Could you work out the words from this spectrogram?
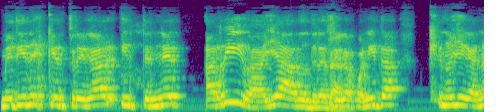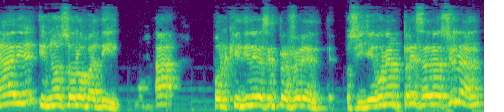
me tienes que entregar internet arriba, allá donde la ciudad Juanita, que no llega a nadie y no solo para ti. Ah, porque tiene que ser preferente. O si llega una empresa nacional,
